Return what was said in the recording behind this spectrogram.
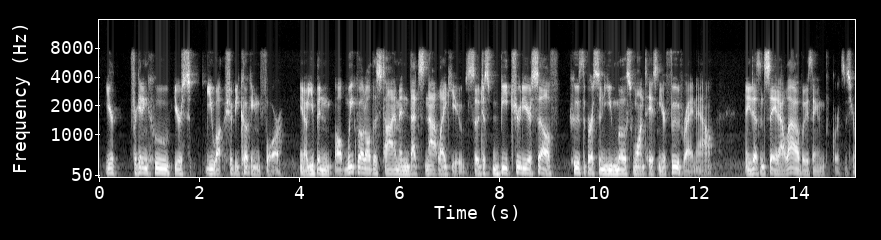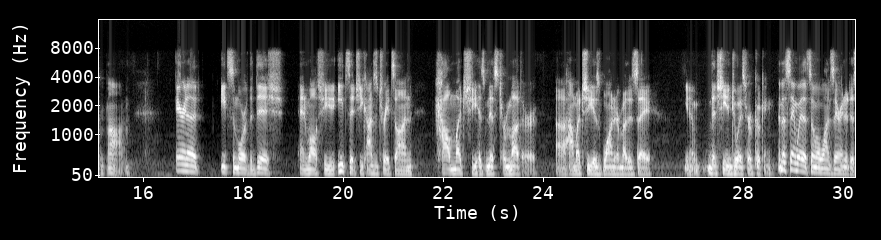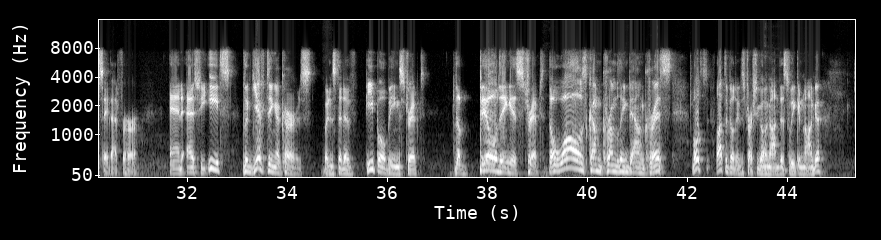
You're forgetting who you're you should be cooking for. You know, you've been all weak willed all this time, and that's not like you. So just be true to yourself. Who's the person you most want tasting your food right now? And he doesn't say it out loud, but he's thinking, of course, it's your mom. Erina eats some more of the dish, and while she eats it, she concentrates on how much she has missed her mother, uh, how much she has wanted her mother to say, you know, that she enjoys her cooking. In the same way that someone wants Erina to say that for her. And as she eats, the gifting occurs. But instead of people being stripped, the building is stripped. The walls come crumbling down, Chris. Most, lots of building destruction going on this week in manga.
